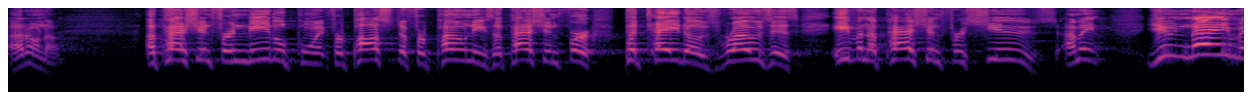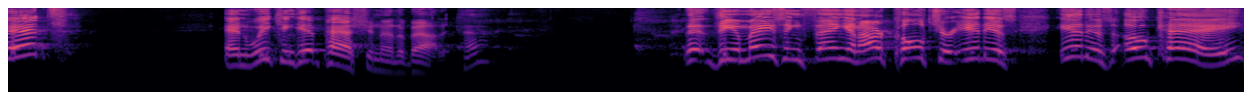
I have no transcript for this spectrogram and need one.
I don't know. A passion for needlepoint, for pasta, for ponies, a passion for potatoes, roses, even a passion for shoes. I mean, you name it, and we can get passionate about it. Huh? The, the amazing thing in our culture, it is, it is okay,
